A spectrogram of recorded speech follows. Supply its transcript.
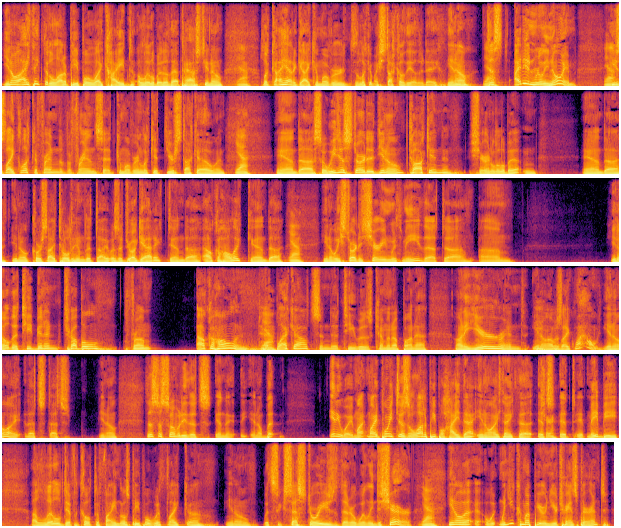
you know I think that a lot of people like hide a little bit of that past. You know, Yeah. Look, I had a guy come over to look at my stucco the other day. You know, Yeah. just I didn't really know him. Yeah. He's like, look, a friend of a friend said, come over and look at your stucco, and Yeah. and uh, so we just started, you know, talking and sharing a little bit, and and uh, you know, of course, I told him that I was a drug addict and uh, alcoholic, and uh, Yeah. you know, he started sharing with me that, uh, um, you know, that he'd been in trouble from alcohol and had Yeah. blackouts, and that he was coming up on a on a year, and you know, I was like, wow, you know, I that's that's you know, this is somebody that's in the you know, but anyway, my, my point is a lot of people hide that. You know, I think that it's Sure. it it may be a little difficult to find those people with like uh, you know with success stories that are willing to share. Yeah. You know, uh, when you come up here and you're transparent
